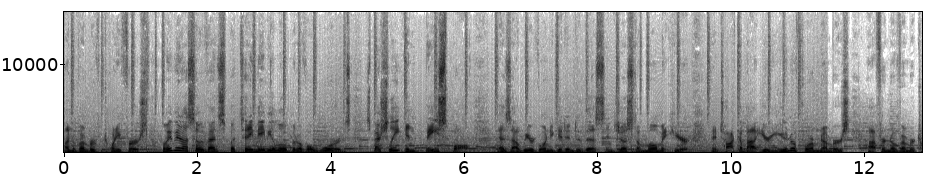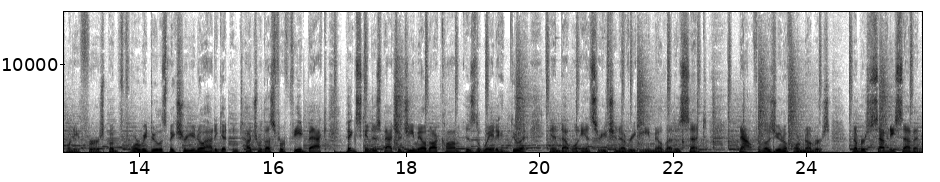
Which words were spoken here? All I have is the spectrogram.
on November 21st. Well, maybe not some events, but today maybe a little bit of awards, especially in baseball as uh, we are going to get into this in just a moment here and talk about your uniform numbers uh, for November 21st. But before we do, let's make sure you know how to get in touch with us for feedback. Pigskindispatch at gmail.com is the way to do it, and uh, we'll answer each and every email that is sent. Now, for those uniform numbers number 77,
